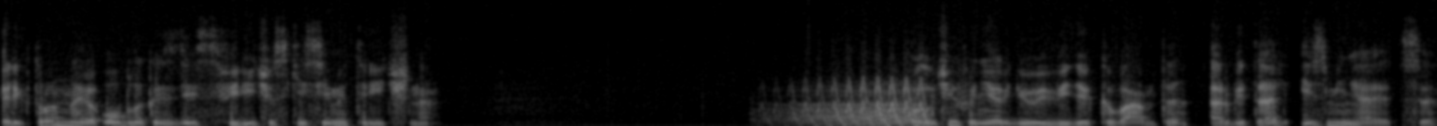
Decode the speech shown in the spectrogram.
Электронное облако здесь сферически симметрично – Получив энергию в виде кванта, орбиталь изменяется.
